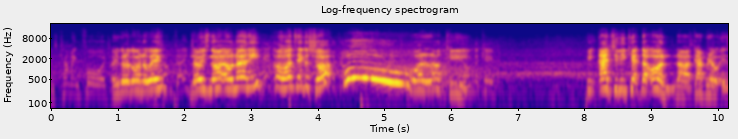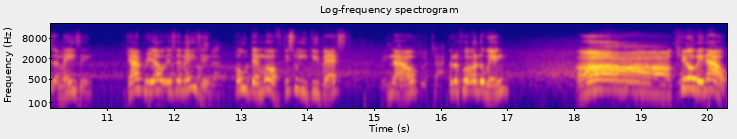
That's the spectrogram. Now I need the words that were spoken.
He's coming forward. Are you going to go on the wing? No, he's not. Oh, Nani. Go on, take a shot. Woo! What lucky. He actually kept that on. Nah, Gabriel is amazing. Gabriel is amazing. Hold them off. This is what you do best. Now, gonna put on the wing. Oh, kill me now.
